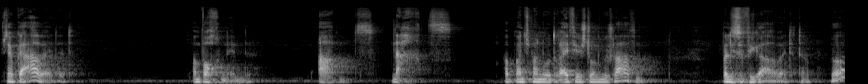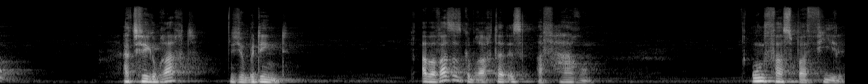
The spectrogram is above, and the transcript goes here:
Ich habe gearbeitet. Am Wochenende. Abends. Nachts. Habe manchmal nur drei, vier Stunden geschlafen, weil ich so viel gearbeitet habe. Ja. Hat es viel gebracht? Nicht unbedingt. Aber was es gebracht hat, ist Erfahrung. Unfassbar viel.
